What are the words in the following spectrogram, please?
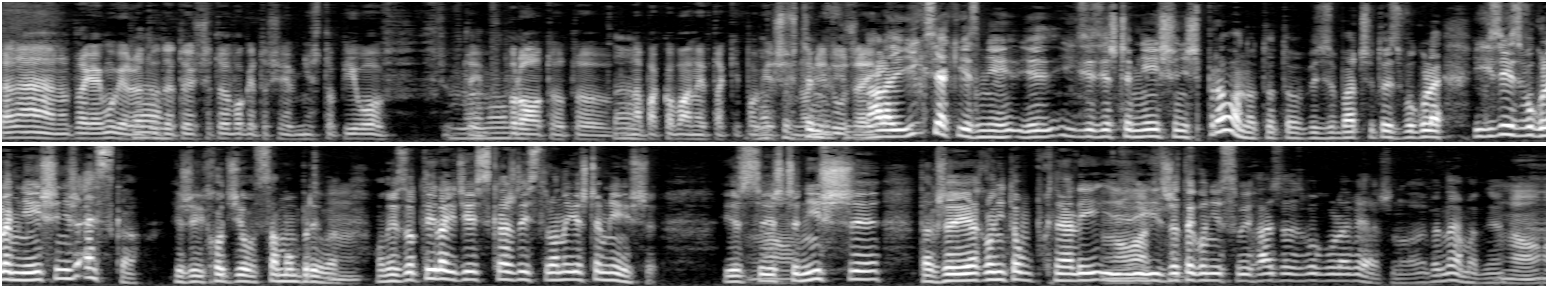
Tak, tak, no tak jak mówię, że Tak. tutaj to jeszcze to w ogóle to się nie stopiło w, w, w, No, tej, no, w Pro, to, to tak. napakowane w takiej znaczy powierzchni, w no, tym, dłużej. no ale X jaki jest mniej, X jest jeszcze mniejszy niż Pro, no to to byś zobaczył, to jest w ogóle, X jest w ogóle mniejszy niż SK. Jeżeli chodzi o samą bryłę. Mm. On jest o tyle gdzieś z każdej strony jeszcze mniejszy. Jest No. jeszcze niższy, także jak oni to upchnęli No i, że tego nie słychać, to jest w ogóle, wiesz, no, ewenement, nie? No.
